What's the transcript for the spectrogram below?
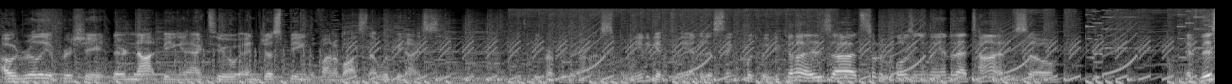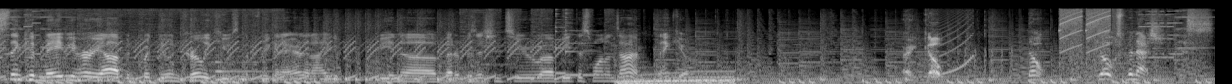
I would really appreciate there not being an Act 2 and just being the final boss. That would be nice. To be perfectly honest. We need to get to the end of this thing quickly because uh, it's sort of closing in the end of that time, so... If this thing could maybe hurry up and quit doing curly cues in the freaking air, then I could be in a better position to uh, beat this one on time. Thank you. All right, go. No, go, spin dash. Yes.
